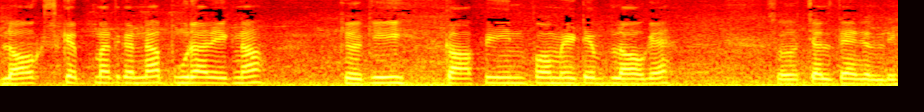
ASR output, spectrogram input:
ब्लॉग स्किप मत करना, पूरा देखना, क्योंकि काफ़ी इंफॉर्मेटिव ब्लॉग है। सो चलते हैं जल्दी।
